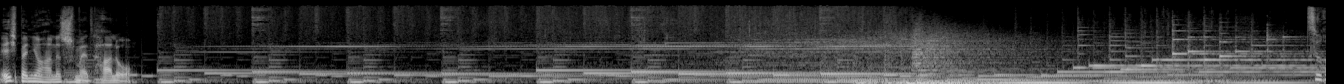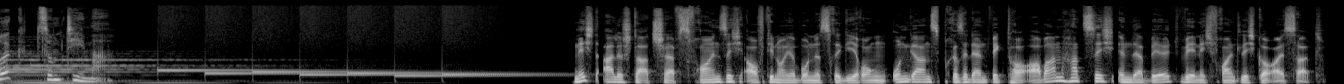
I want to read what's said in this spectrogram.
Ich bin Johannes Schmidt, hallo. Zurück zum Thema. Nicht alle Staatschefs freuen sich auf die neue Bundesregierung. Ungarns Präsident Viktor Orban hat sich in der Bild wenig freundlich geäußert.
